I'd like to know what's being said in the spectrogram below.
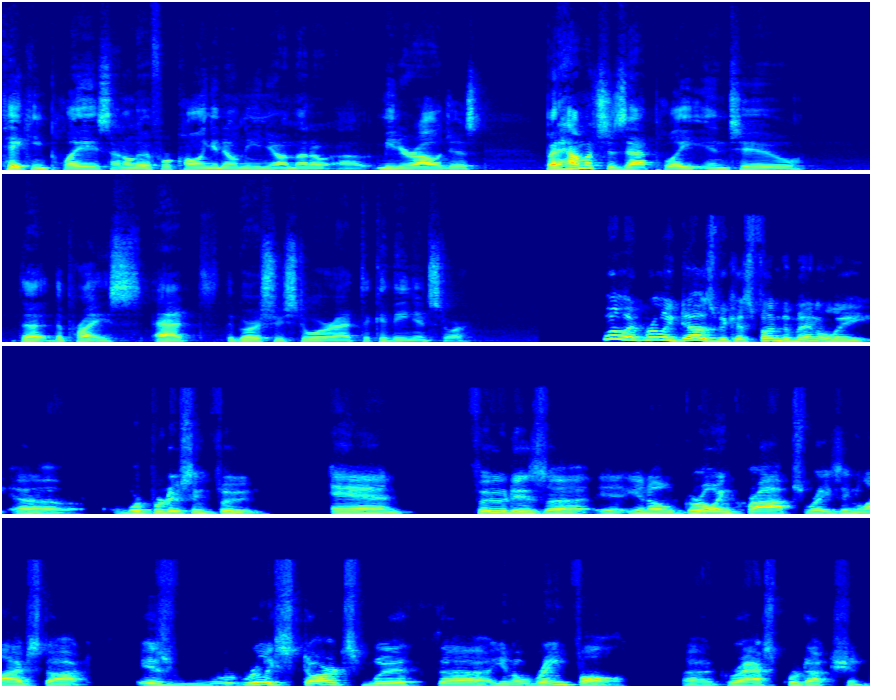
taking place. I don't know if we're calling it El Nino, I'm not a, a, meteorologist, but how much does that play into the, the price at the grocery store, at the convenience store? Well, it really does because fundamentally, uh, we're producing food and food is, uh, you know, growing crops, raising livestock is really starts with, uh, you know, rainfall uh, grass production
